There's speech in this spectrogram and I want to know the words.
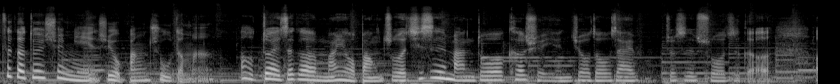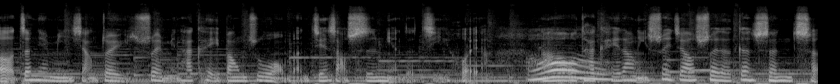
这个对睡眠也是有帮助的吗？哦，对，这个蛮有帮助的。其实蛮多科学研究都在，就是说这个呃正念冥想对于睡眠，它可以帮助我们减少失眠的机会啊。然后它可以让你睡觉睡得更深沉，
